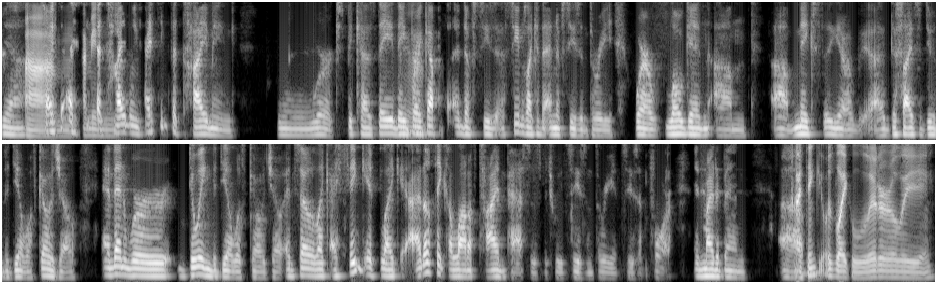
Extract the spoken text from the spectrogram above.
Yeah, um, so I, th- I, think I mean, the timing. I think the timing works because they they yeah. break up at the end of season. It seems like at the end of season three, where Logan um, uh, makes the you know uh, decides to do the deal with Gojo, and then we're doing the deal with Gojo, and so like I think it like I don't think a lot of time passes between season three and season four. It might have been. Um, I think it was like literally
